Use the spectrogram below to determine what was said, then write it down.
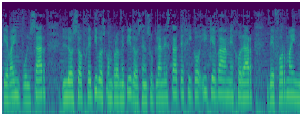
que va a impulsar los objetivos comprometidos en su plan estratégico y que va a mejorar de forma inmediata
